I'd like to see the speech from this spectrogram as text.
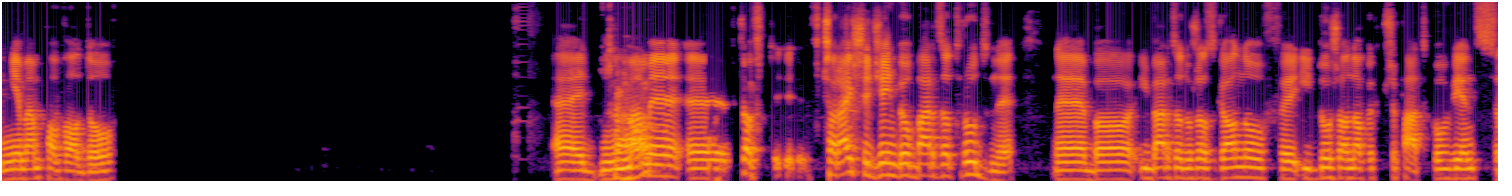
nie mam powodu. Mamy, wczorajszy dzień był bardzo trudny, bo i bardzo dużo zgonów, i dużo nowych przypadków, więc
